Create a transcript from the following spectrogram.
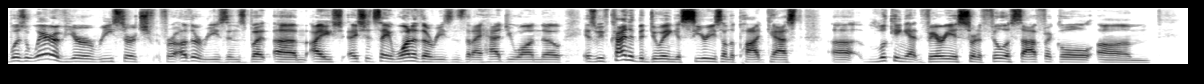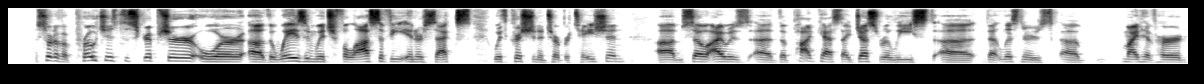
was aware of your research for other reasons, but um, I, I should say one of the reasons that I had you on, though, is we've kind of been doing a series on the podcast uh, looking at various sort of philosophical um, sort of approaches to scripture or uh, the ways in which philosophy intersects with Christian interpretation. Um, so I was uh, the podcast I just released uh, that listeners uh, might have heard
